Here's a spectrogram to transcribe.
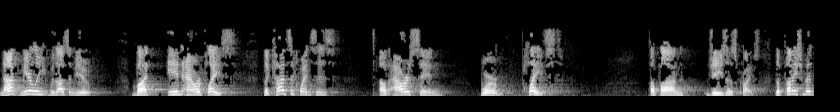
not merely with us in view, but in our place. The consequences of our sin were placed upon Jesus Christ. The punishment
